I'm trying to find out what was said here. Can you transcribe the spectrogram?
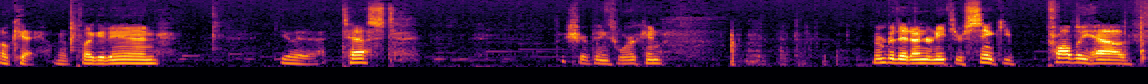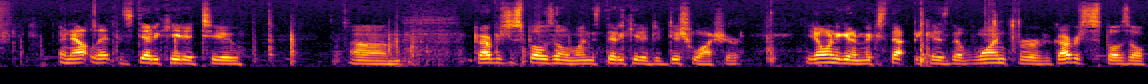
Okay, I'm going to plug it in, give it a test, make sure everything's working. Remember that underneath your sink you probably have an outlet that's dedicated to um, garbage disposal and one that's dedicated to dishwasher you don't want to get them mixed up because the one for garbage disposal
